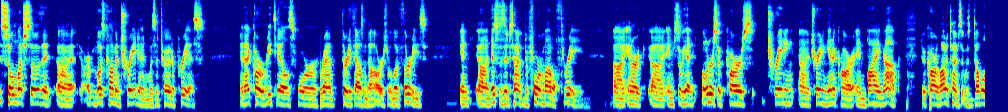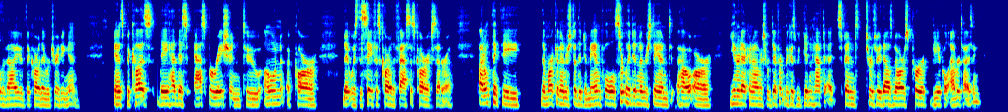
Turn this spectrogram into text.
So much so that uh, our most common trade in was a Toyota Prius and that car retails for around thirty thousand dollars or low thirties. And uh, this was a time before Model Three, uh, and our uh, and so we had owners of cars trading uh, trading in a car and buying up to a car. A lot of times it was double the value of the car they were trading in, and it's because they had this aspiration to own a car that was the safest car, the fastest car, etc. I don't think the the market understood the demand pull. Certainly didn't understand how our unit economics were different because we didn't have to uh, spend two or three thousand dollars per vehicle advertising.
